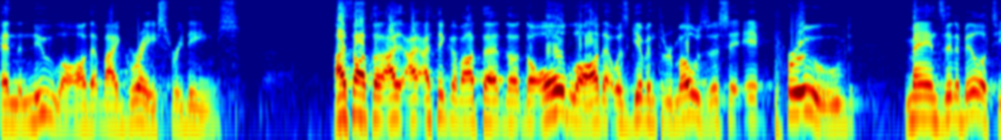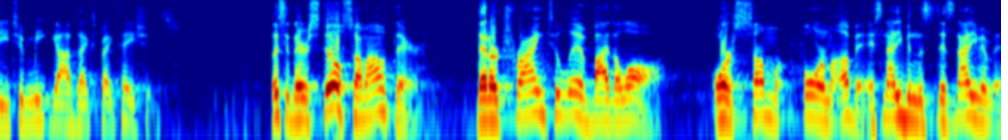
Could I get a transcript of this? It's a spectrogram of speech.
and the new law that by grace redeems. I thought that I, I think about that the, the old law that was given through Moses, it, it proved man's inability to meet God's expectations. Listen, there's still some out there that are trying to live by the law or some form of it. It's not even, it's not even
